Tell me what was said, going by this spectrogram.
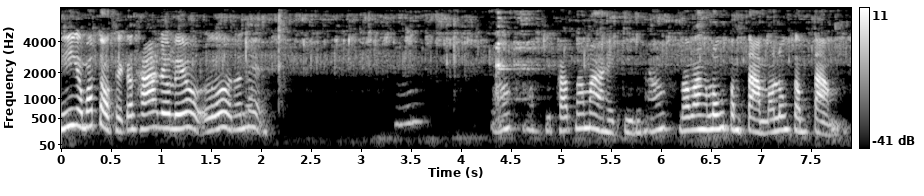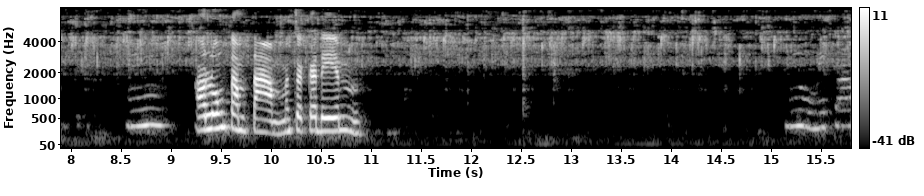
นี่กับว่าตอกใส่กระทะเร็วๆเออนั่นแหละเอาเอากิพัดมามาให้กินเอาระวังลงต่ำๆเอาลงต่ำๆเอาลงต่ำๆมันจะกระเด็นหนูไม่กล้า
